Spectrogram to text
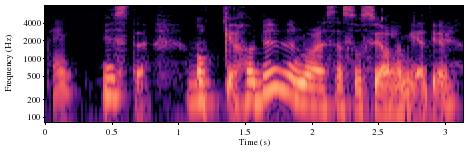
Play. Just det. Mm. Och har du några så sociala medier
